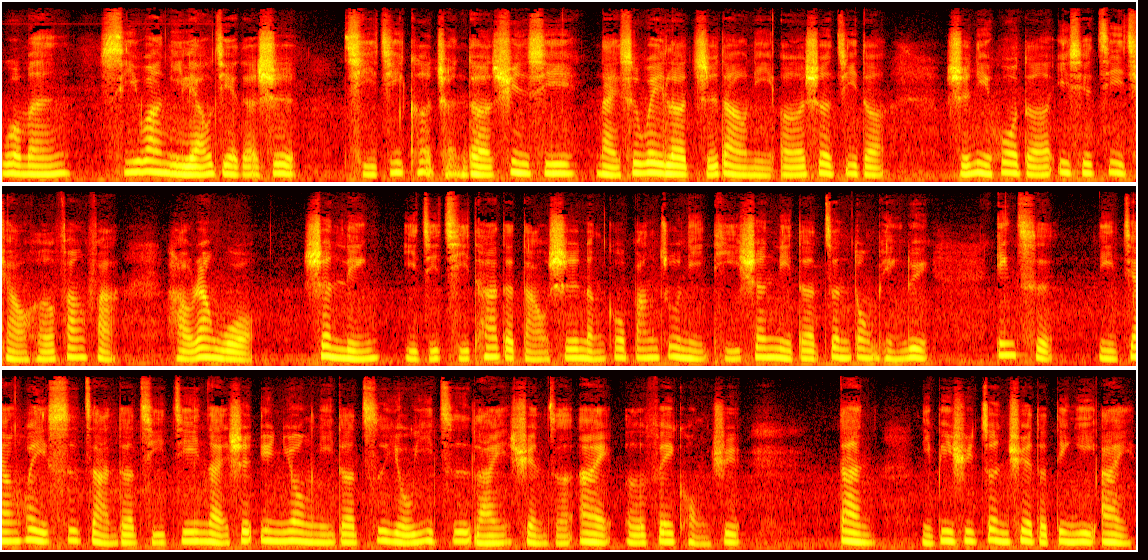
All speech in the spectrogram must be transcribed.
我们希望你了解的是，奇迹课程的讯息乃是为了指导你而设计的，使你获得一些技巧和方法，好让我、圣灵以及其他的导师能够帮助你提升你的振动频率。因此，你将会施展的奇迹，乃是运用你的自由意志来选择爱，而非恐惧。但你必须正确的定义爱。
